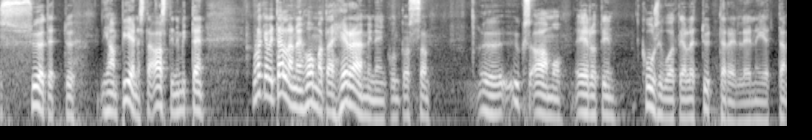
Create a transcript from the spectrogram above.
syötetty ihan pienestä asti. Nimittäin mulla kävi tällainen homma tai herääminen, kun tuossa yksi aamu ehdotin kuusivuotiaalle tyttärelleni, että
